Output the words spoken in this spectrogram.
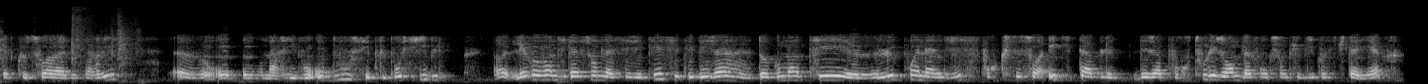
quels que soient les services. Euh, on, arrive au bout, c'est plus possible. Euh, Les revendications de la CGT, c'était déjà d'augmenter euh, le point d'indice pour que ce soit équitable déjà pour tous les gens de la fonction publique hospitalière,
